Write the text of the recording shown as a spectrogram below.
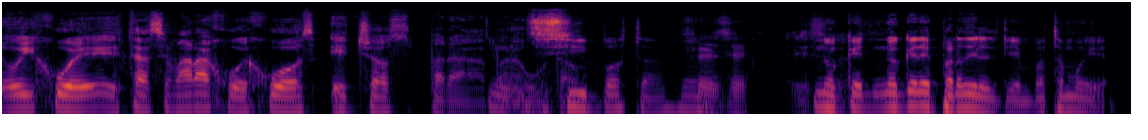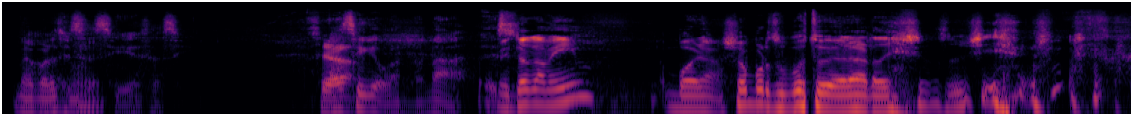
hoy jugué, esta semana jugué juegos hechos para, para Gustavo. sí, posta. sí. Sí, No, que, no querés perder el tiempo, está muy bien. Me No, parece es muy así, es así. Así que bueno, nada. ¿Me eso. toca a mí? Bueno, yo por supuesto voy a hablar de ellos.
